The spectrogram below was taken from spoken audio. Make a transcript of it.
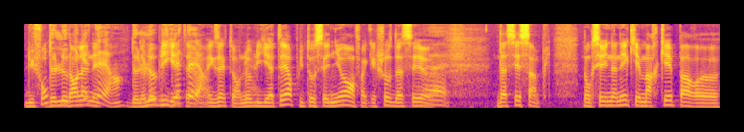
du fond. De l'obligataire. Hein. de, l'obligataire. Exactement. L'obligataire, plutôt senior, enfin quelque chose d'assez. Euh, d'assez simple. Donc c'est une année qui est marquée par euh,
